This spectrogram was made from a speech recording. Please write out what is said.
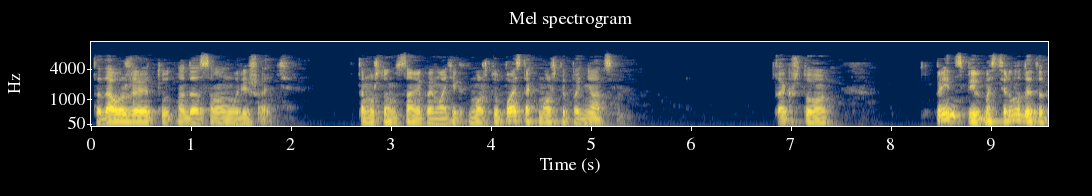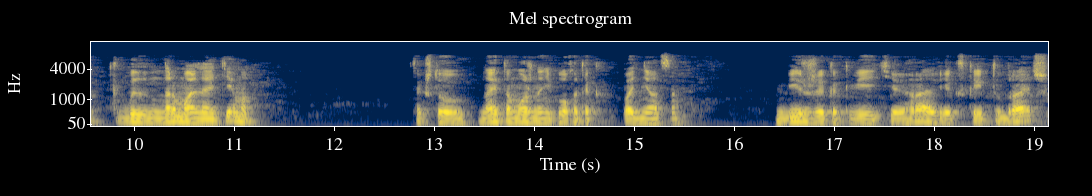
тогда уже тут надо самому решать. Потому что, сами понимаете, как может упасть, так может и подняться. Так что, в принципе, мастерноды это как бы нормальная тема. Так что на этом можно неплохо так подняться. Биржи, как видите, Gravix, CryptoBridge.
